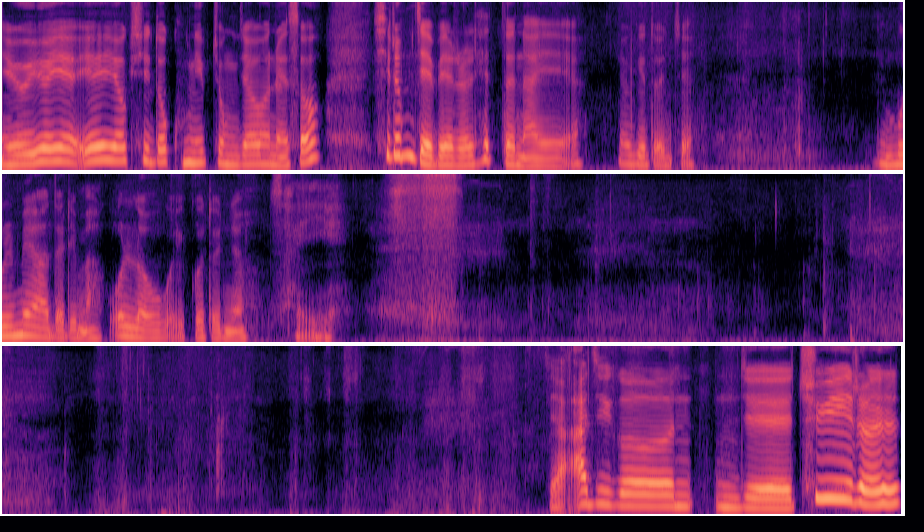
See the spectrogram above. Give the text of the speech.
요, 요, 요 역시도 국립종자원에서 실험 재배를 했던 아이예요. 여기도 이제 물매 아들이 막 올라오고 있거든요. 사이에. 아직은 이제 추위를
